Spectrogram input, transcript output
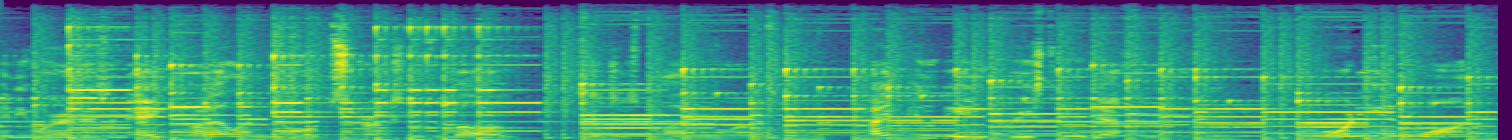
anywhere there's an egg pile and no obstructions above, such as platforms, height can be increased indefinitely. 40 and 1.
